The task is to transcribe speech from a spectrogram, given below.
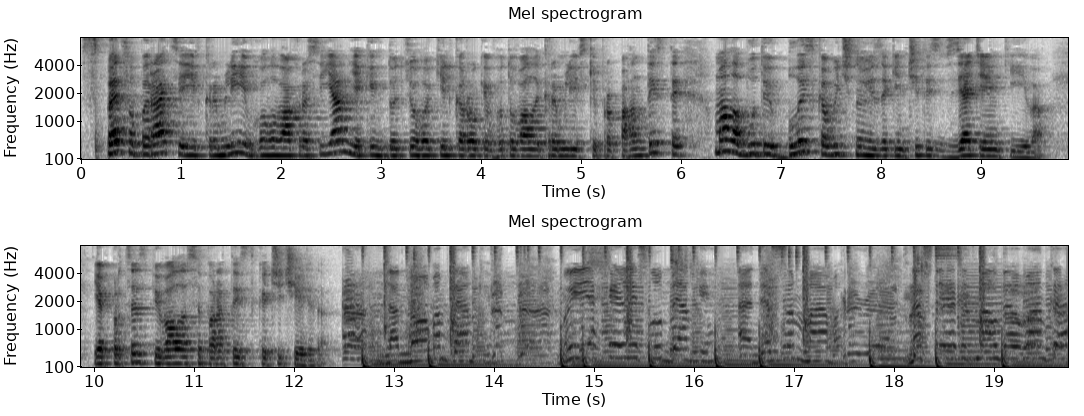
Спецоперації в Кремлі і в головах росіян, яких до цього кілька років готували кремлівські пропагандисти, мала бути блискавичною і закінчитись взяттям Києва. Як про це співала сепаратистка Чечеріна. На новому танкі ми їхали з Лубянки, Одеса, мама. Нас встретит Молдаванка,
